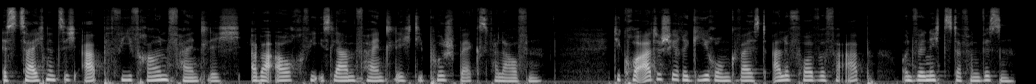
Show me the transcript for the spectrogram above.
Es zeichnet sich ab, wie frauenfeindlich, aber auch wie islamfeindlich die Pushbacks verlaufen. Die kroatische Regierung weist alle Vorwürfe ab und will nichts davon wissen.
